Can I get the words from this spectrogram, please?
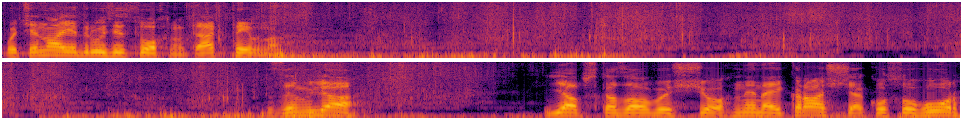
Починає, друзі, сохнути активно. Земля, я б сказав би, що не найкраща, косогор.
